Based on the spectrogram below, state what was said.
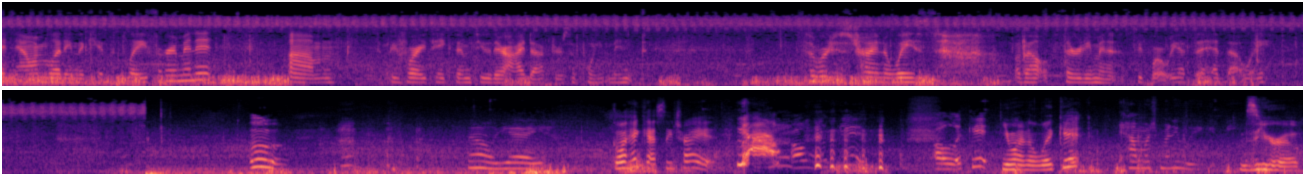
and now I'm letting the kids play for a minute um, before I take them to their eye doctor's appointment. So we're just trying to waste about 30 minutes before we have to head that way. Ooh. Oh, yay. Go ahead, Kesley, try it. No! I'll lick it. I'll lick it. You want to lick it? How much money will you give me? Zero.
